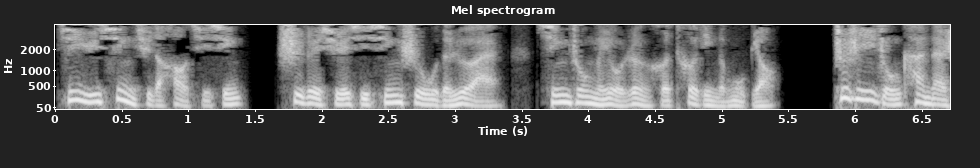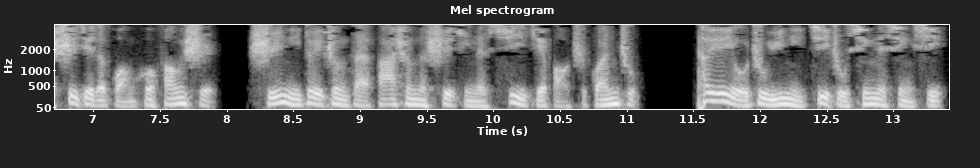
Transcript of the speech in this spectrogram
基于兴趣的好奇心是对学习新事物的热爱，心中没有任何特定的目标。这是一种看待世界的广阔方式。使你对正在发生的事情的细节保持关注，它也有助于你记住新的信息。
